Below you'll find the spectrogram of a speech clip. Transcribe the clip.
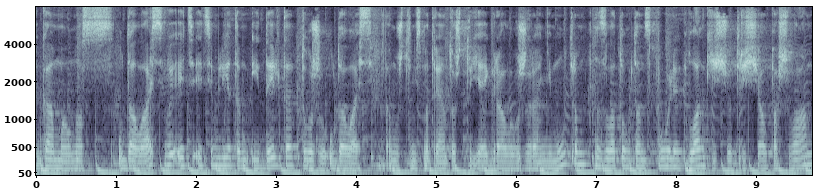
«Гамма» у нас удалась этим летом, и «Дельта» тоже удалась. Потому что, несмотря на то, что я играла уже ранним утром на золотом танцполе. Бланк еще трещал по швам,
